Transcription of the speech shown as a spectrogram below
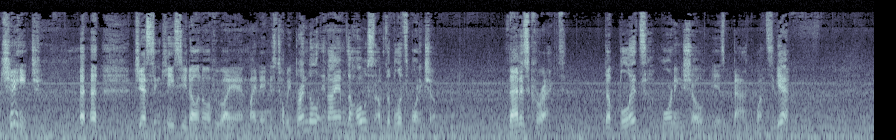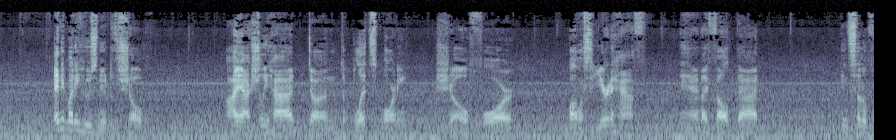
change. Just in case you don't know who I am, my name is Toby Brendel and I am the host of the Blitz Morning Show. That is correct. The Blitz Morning Show is back once again. Anybody who's new to the show, I actually had done the Blitz Morning Show for almost a year and a half, and I felt that instead of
